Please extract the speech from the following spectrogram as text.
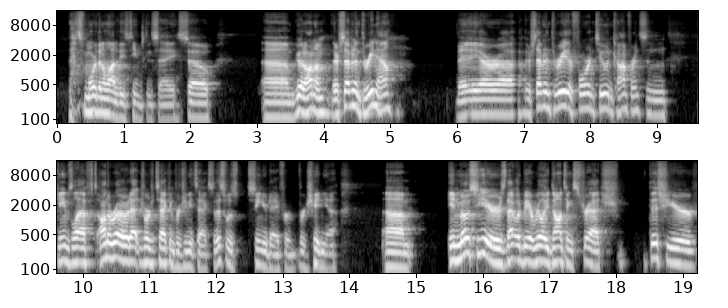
that's more than a lot of these teams can say. So, um, good on them. They're seven and three now. They are uh, they're seven and three. They're four and two in conference, and games left on the road at Georgia Tech and Virginia Tech. So this was senior day for Virginia. Um, in most years, that would be a really daunting stretch. This year,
